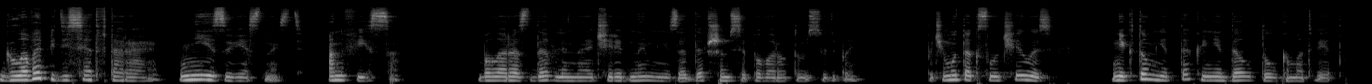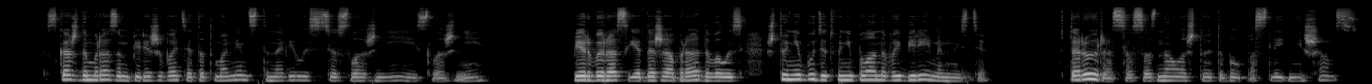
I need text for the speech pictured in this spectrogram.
Глава 52. Неизвестность. Анфиса. Была раздавлена очередным незадавшимся поворотом судьбы. Почему так случилось, никто мне так и не дал толком ответ. С каждым разом переживать этот момент становилось все сложнее и сложнее. Первый раз я даже обрадовалась, что не будет внеплановой беременности. Второй раз осознала, что это был последний шанс.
